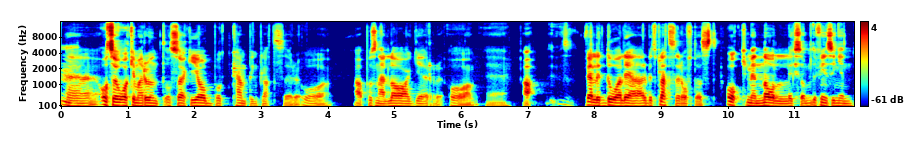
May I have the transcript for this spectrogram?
Mm. Eh, och så åker man runt och söker jobb på campingplatser och ja, på sådana här lager och eh, ja, väldigt dåliga arbetsplatser oftast. Och med noll, liksom, det finns ingen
